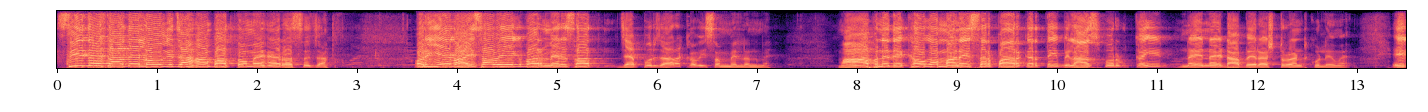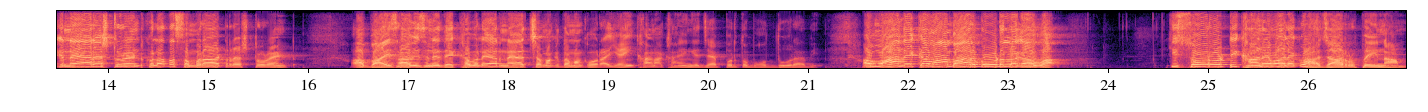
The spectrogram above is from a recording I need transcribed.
सीधे साधे लोग जहाँ बातों में है, रस जहाँ। और ये भाई साहब एक बार मेरे साथ जयपुर जा रहा कवि सम्मेलन में। वहाँ आपने देखा होगा मानेसर पार करते ही बिलासपुर कई नए नए ढाबे रेस्टोरेंट खुले हुए एक नया रेस्टोरेंट खुला था, सम्राट रेस्टोरेंट। अब भाई साहब इसने देखा, बोले, यार, नया चमक दमक हो रहा है, यहीं खाना खाएँगे, जयपुर तो बहुत दूर है अभी। अब वहाँ देखा, वहाँ बाहर बोर्ड लगा हुआ कि सौ रोटी खाने वाले को हज़ार रुपए इनाम।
